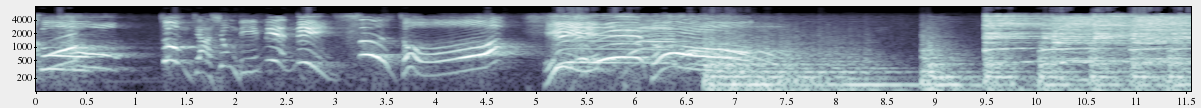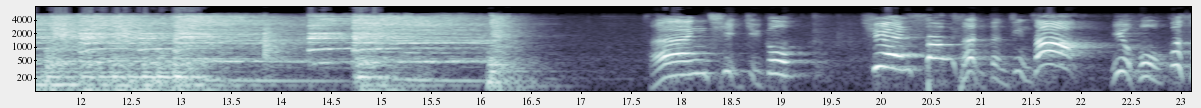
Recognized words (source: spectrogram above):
见鞠躬，众家兄弟面礼四座，谢座。臣启鞠躬，劝商神等进帐，有何国事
